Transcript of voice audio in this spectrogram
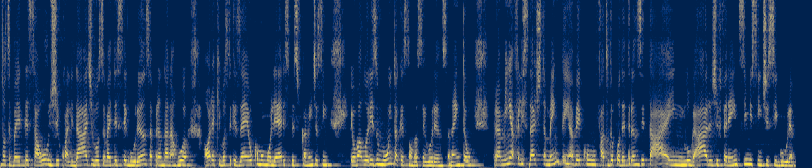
você vai ter saúde de qualidade, você vai ter segurança para andar na rua a hora que você quiser. Eu, como mulher, especificamente, assim, eu valorizo muito a questão da segurança, né? Então, para mim, a felicidade também tem a ver com o fato de eu poder transitar em lugares diferentes e me sentir segura.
